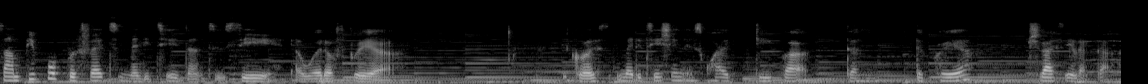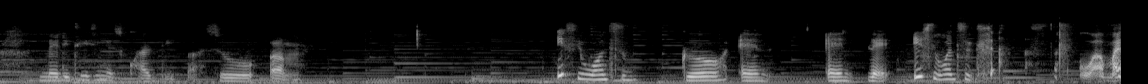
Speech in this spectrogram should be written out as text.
some people prefer to meditate than to say a word of prayer because meditation is quite deeper than the prayer. Should i say like that? Meditation is quite deeper. So um if you want to go and and like if you want to wow my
